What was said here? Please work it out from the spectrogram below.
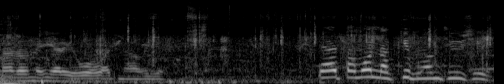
ના યાર એવો અવાજ ના આવે યાર. ત્યારે તમો નક્કી ભ્રમ થયું છે.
